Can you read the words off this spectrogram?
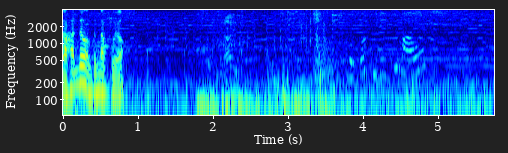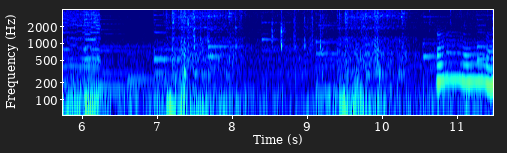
일단 한정은 끝났고요. 다시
